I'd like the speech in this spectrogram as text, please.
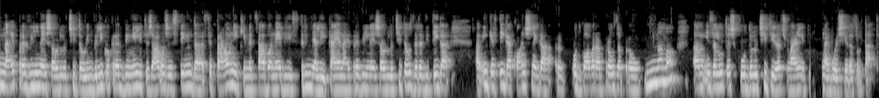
najpravilnejša odločitev. In veliko krat bi imeli težavo že s tem, da se pravniki med sabo ne bi strinjali, kaj je najpravilnejša odločitev zaradi tega. In ker tega končnega odgovora pravzaprav nimamo, um, je zelo težko določiti računalnik najboljši rezultat.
